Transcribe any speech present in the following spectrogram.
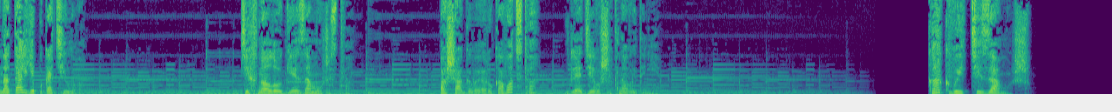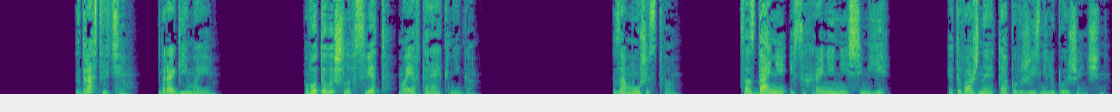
Наталья Покатилова. Технология замужества. Пошаговое руководство для девушек на выданье. Как выйти замуж? Здравствуйте, дорогие мои. Вот и вышла в свет моя вторая книга. Замужество, создание и сохранение семьи — это важные этапы в жизни любой женщины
